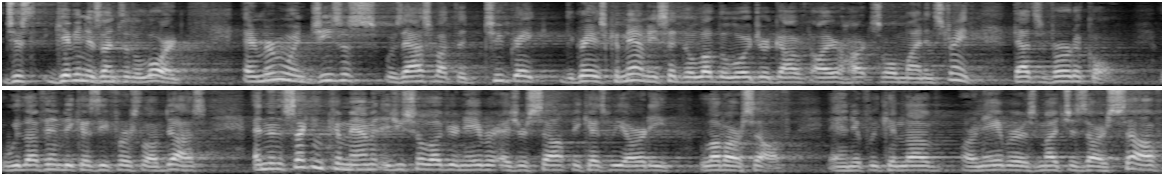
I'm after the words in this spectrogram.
just giving is unto the Lord. And remember when Jesus was asked about the two great the greatest commandment, he said to love the Lord your God with all your heart, soul, mind, and strength. That's vertical. We love him because he first loved us. And then the second commandment is you shall love your neighbor as yourself because we already love ourselves. And if we can love our neighbor as much as ourselves,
